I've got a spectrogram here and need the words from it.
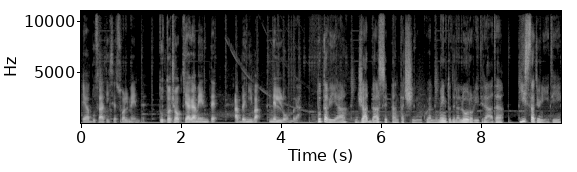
e abusati sessualmente. Tutto ciò chiaramente avveniva nell'ombra. Tuttavia, già dal 75, al momento della loro ritirata, gli Stati Uniti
